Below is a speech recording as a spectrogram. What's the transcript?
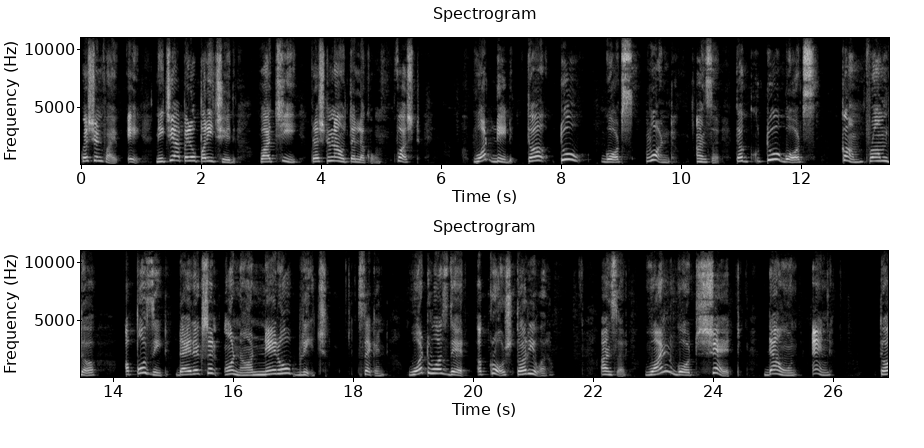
ક્વેશ્ચન ફાઇવ એ નીચે આપેલો પરિચ્છેદ વાંચી પ્રશ્નના ઉત્તર લખો ફર્સ્ટ વોટ ડીડ ધ ટુ ગોડ્સ want. Answer The two goats come from the opposite direction on a narrow bridge. Second, what was there across the river? Answer One goat sat down and the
